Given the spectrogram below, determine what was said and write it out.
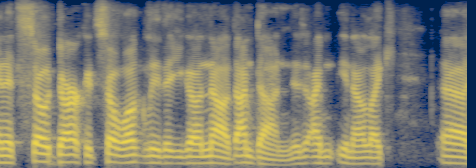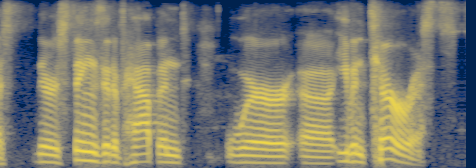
and it's so dark, it's so ugly that you go, no, I'm done. I'm, you know, like uh, there's things that have happened where uh, even terrorists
